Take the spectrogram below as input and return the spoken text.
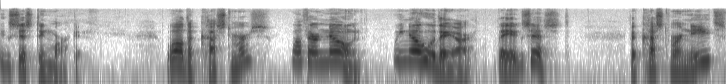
existing market. Well, the customers, well, they're known. We know who they are. They exist. The customer needs,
